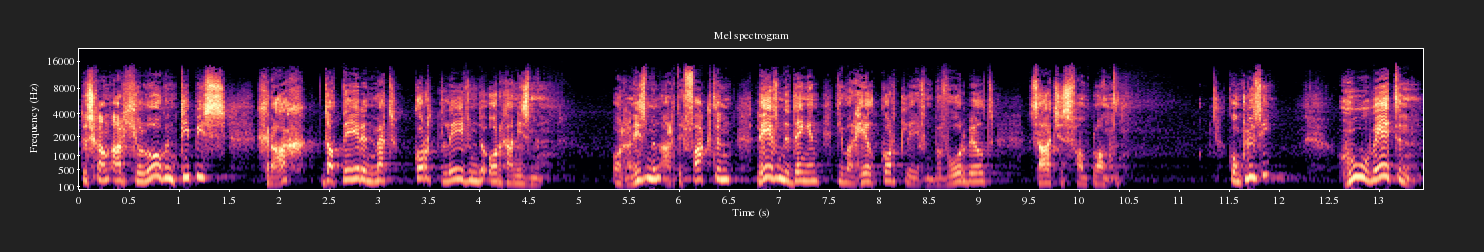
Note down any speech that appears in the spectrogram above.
Dus gaan archeologen typisch graag dateren met kortlevende organismen. Organismen, artefacten, levende dingen die maar heel kort leven. Bijvoorbeeld zaadjes van planten. Conclusie? Hoe weten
